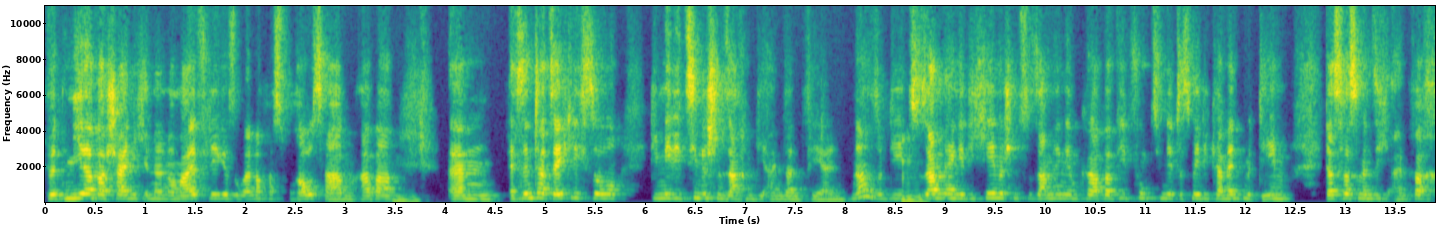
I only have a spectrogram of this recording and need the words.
wird mir wahrscheinlich in der Normalpflege sogar noch was voraus haben. Aber mhm. ähm, es sind tatsächlich so die medizinischen Sachen, die einem dann fehlen. Ne? So die mhm. Zusammenhänge, die chemischen Zusammenhänge im Körper. Wie funktioniert das Medikament mit dem? Das, was man sich einfach,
